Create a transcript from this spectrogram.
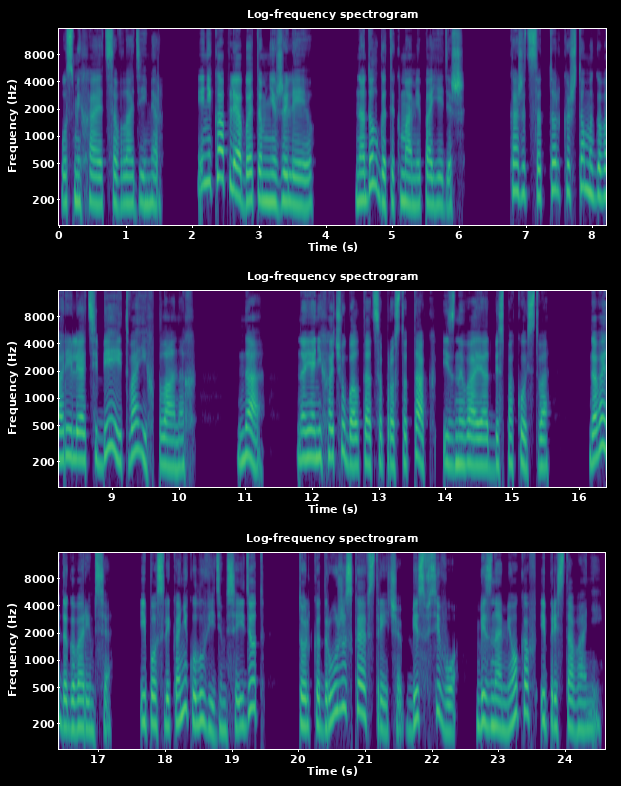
усмехается Владимир. И ни капли об этом не жалею. Надолго ты к маме поедешь? Кажется, только что мы говорили о тебе и твоих планах. Да, но я не хочу болтаться просто так, изнывая от беспокойства. Давай договоримся. И после каникул увидимся. Идет только дружеская встреча, без всего, без намеков и приставаний.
